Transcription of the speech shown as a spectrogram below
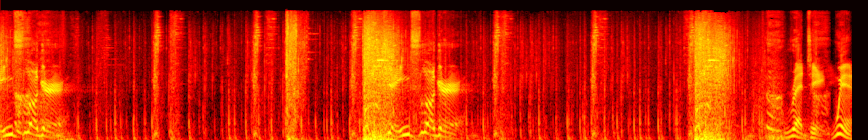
Chain Slugger. Chain Slugger. Red team win.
